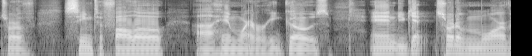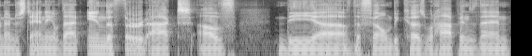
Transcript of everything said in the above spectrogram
sort of seem to follow uh, him wherever he goes. And you get sort of more of an understanding of that in the third act of the uh, of the film because what happens then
